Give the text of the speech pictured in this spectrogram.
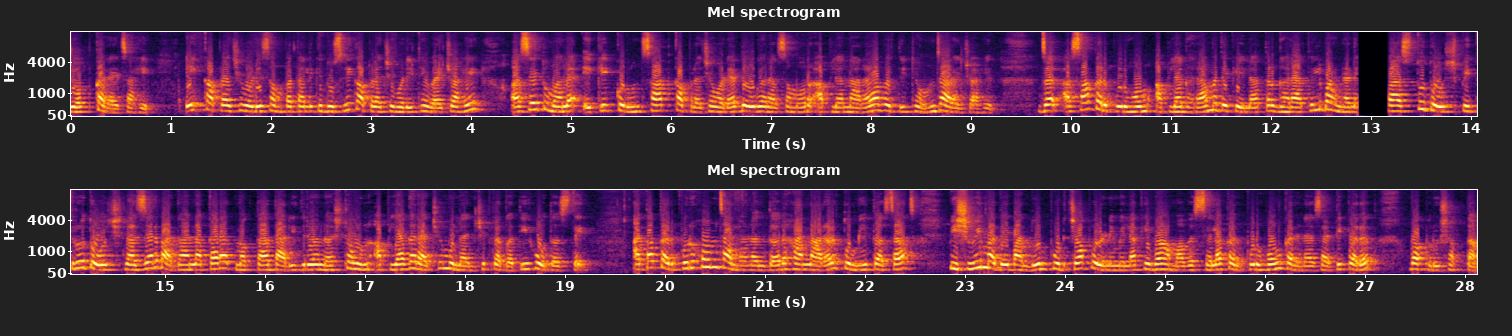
जप करायचा आहे. एक कापराची वडी संपत आली की दुसरी कापराची वडी ठेवायची आहे. असे तुम्हाला एक एक करून सात कापराच्या वड्या देवघरासमोर आपल्या नारळावरती ठेवून जाळायच्या आहेत. जर असा कर्पूर होम आपल्या घरामध्ये केला तर घरातील भांडणे वास्तुदोष पितृदोष नजरबाधा नकारात्मकता दारिद्र्य नष्ट होऊन आपल्या घराची मुलांची प्रगती होत असते. आता कर्पूर होम झाल्यानंतर हा नारळ तुम्ही तसाच पिशवीमध्ये बांधून पुढच्या पौर्णिमेला किंवा अमावस्येला कर्पूर होम करण्यासाठी परत वापरू शकता.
